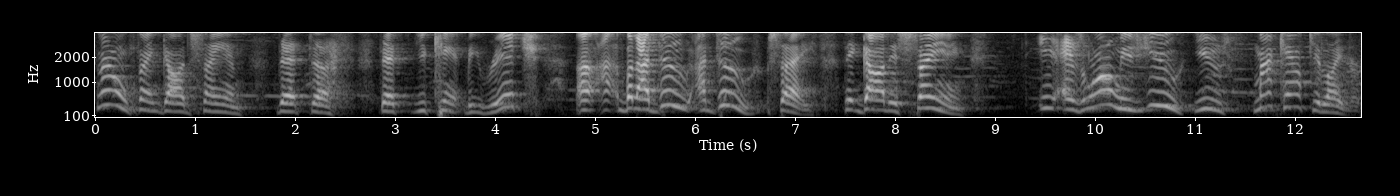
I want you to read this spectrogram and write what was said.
And I don't think God's saying that, uh, that you can't be rich. Uh, I, but I do, I do say that God is saying, as long as you use my calculator,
